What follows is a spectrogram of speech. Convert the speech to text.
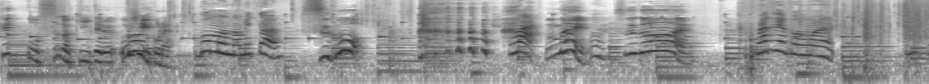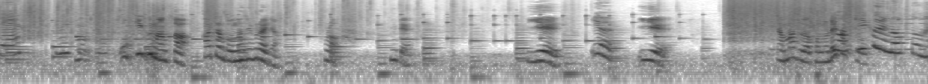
結構酢が効いてる。美味しいこれ。ゴム飲みたい。うすごいうまい。まい。うん。すごい。マジでうまい。見て。見て。大きくなった母ちゃんと同じぐらいじゃんほら見てイエ。ーイエーじゃあまずはこのレタス今皮膚になったの。ね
